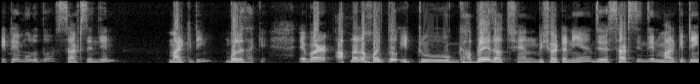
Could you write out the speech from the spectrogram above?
এটাই মূলত সার্চ ইঞ্জিন মার্কেটিং বলে থাকে। এবার আপনারা হয়তো একটু ঘাবড়ে যাচ্ছেন বিষয়টা নিয়ে যে সার্চ ইঞ্জিন মার্কেটিং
